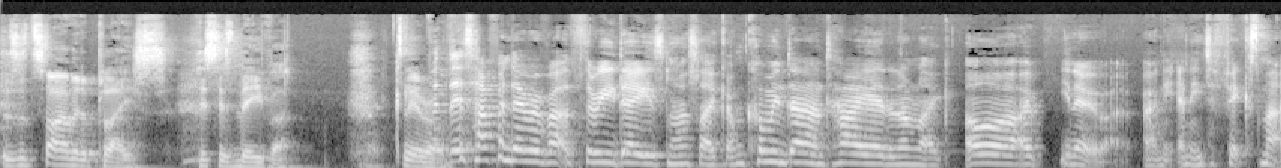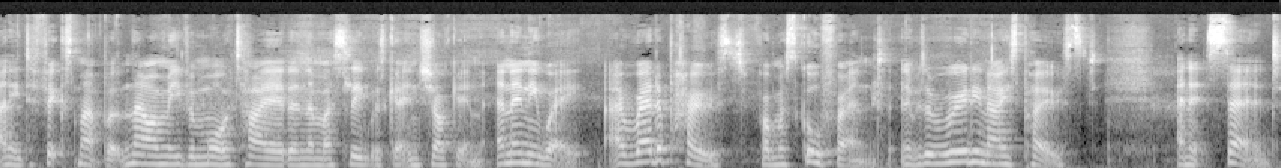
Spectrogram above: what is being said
There's a time and a place. This is neither. Clear But off. this happened over about three days, and I was like, I'm coming down tired, and I'm like, oh, I, you know, I need, I need to fix Matt, I need to fix Matt, but now I'm even more tired, and then my sleep was getting shocking. And anyway, I read a post from a school friend, and it was a really nice post, and it said,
